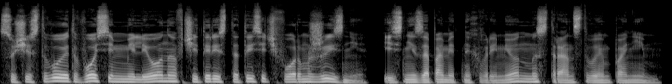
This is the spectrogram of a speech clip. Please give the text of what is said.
Существует 8 миллионов 400 тысяч форм жизни, и с незапамятных времен мы странствуем по ним.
